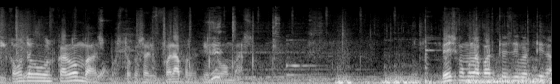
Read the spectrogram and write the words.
¿Y cómo tengo que buscar bombas? Pues tengo que salir fuera porque tiene bombas. ¿Ves cómo la parte es divertida?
